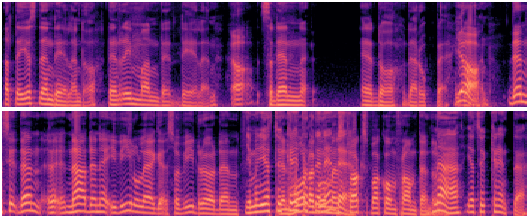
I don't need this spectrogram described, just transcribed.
att det är just den delen då, den rimmande delen. Ja, Så den är då där uppe i ja gommen. den, den, eh, när den är i viloläge så vidrör den Ja men jag tycker den inte hårda att den är det. strax bakom framtänderna. Nej, jag tycker inte.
